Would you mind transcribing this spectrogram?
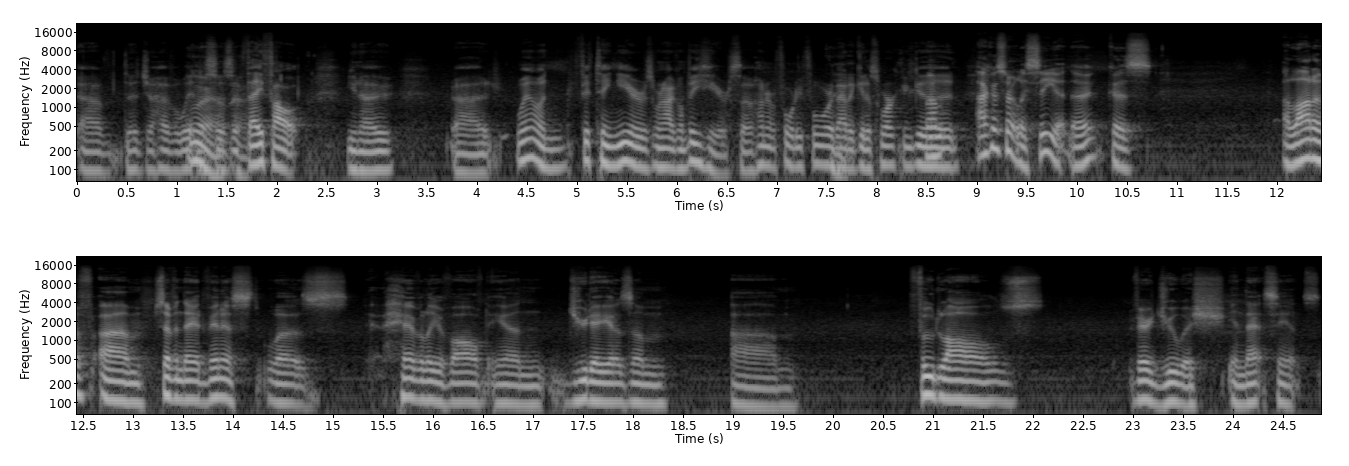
of the Jehovah Witnesses, Right, if they thought, you know, uh, well, in 15 years we're not going to be here, so 144 that'll get us working good. Well, I can certainly see it though, because a lot of um, Seven Day Adventist was heavily involved in Judaism, um, food laws, very Jewish in that sense.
